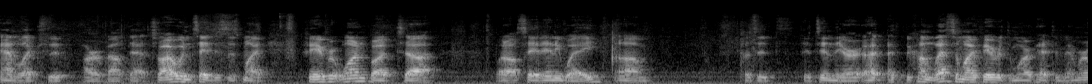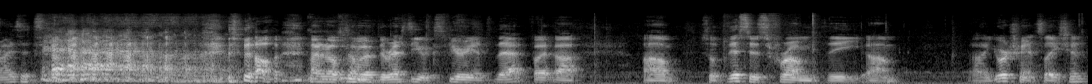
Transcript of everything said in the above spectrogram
analects that are about that. So I wouldn't say this is my favorite one, but, uh, but I'll say it anyway, um, cause it's, it's in there. It's become less of my favorite the more I've had to memorize it. So, I don't know if some of the rest of you experienced that, but, uh, um, so this is from the, um, uh, your translation,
